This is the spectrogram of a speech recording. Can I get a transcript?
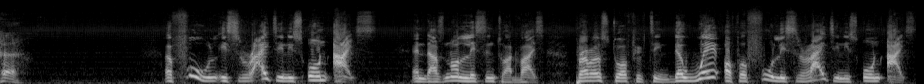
A fool is right in his own eyes and does not listen to advice. Proverbs 12 15. The way of a fool is right in his own eyes,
